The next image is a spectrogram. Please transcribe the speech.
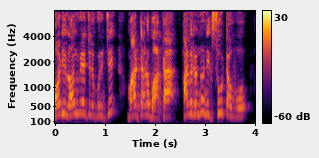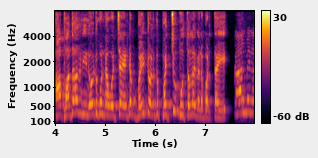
బాడీ లాంగ్వేజ్ల గురించి మాట్లాడబాక. అవి రెండు నీకు సూట్ అవ్వు. ఆ పదాలు నీ నోటుకుండా వచ్చాయంటే బయట వాళ్ళకి పచ్చి బూతుల్లో వినబడతాయి. కాలు మీద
